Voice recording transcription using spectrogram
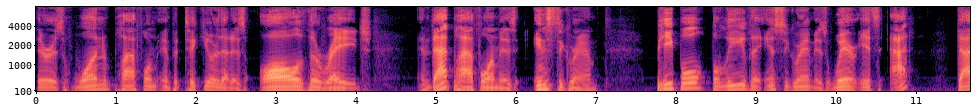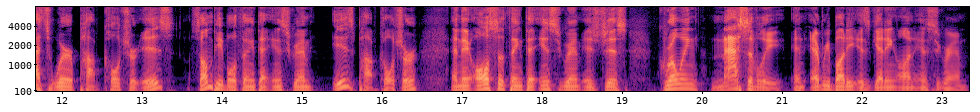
there is one platform in particular that is all the rage, and that platform is Instagram. People believe that Instagram is where it's at. That's where pop culture is. Some people think that Instagram is pop culture, and they also think that Instagram is just growing massively and everybody is getting on Instagram.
